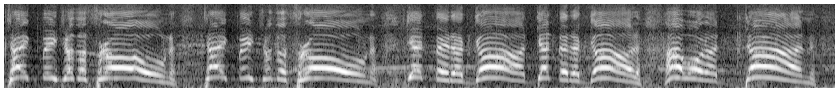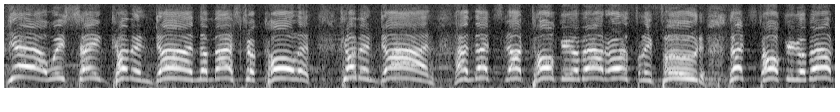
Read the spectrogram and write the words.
Take me to the throne. Take me to the throne. Get me to God. Get me to God. I want to dine. Yeah, we sing, Come and dine. The Master calleth, Come and dine. And that's not talking about earthly food, that's talking about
